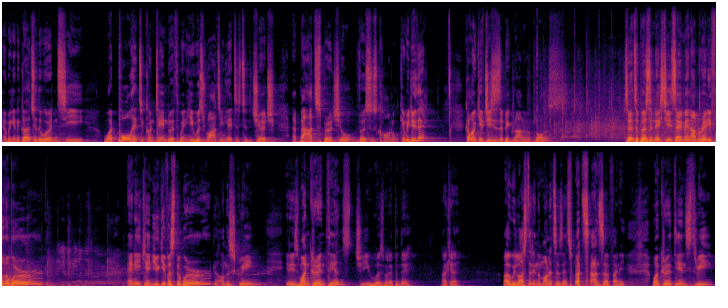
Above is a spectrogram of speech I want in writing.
and we're going to go to the word and see what Paul had to contend with when he was writing letters to the church about spiritual versus carnal. Can we do that? Come on, give Jesus a big round of applause. Turn to the person next to you and say, Man, I'm ready for the word. Annie, can you give us the word on the screen? It is 1 Corinthians. Gee whiz, what happened there? Okay. Oh, we lost it in the monitors. That's what sounds so funny. 1 Corinthians 3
